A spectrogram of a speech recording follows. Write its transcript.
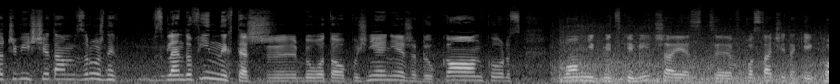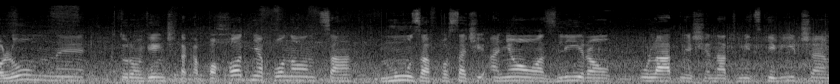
oczywiście tam z różnych względów innych też y, było to opóźnienie, że był konkurs. Pomnik Mickiewicza jest y, w postaci takiej kolumny, którą wieńczy taka pochodnia płonąca, muza w postaci anioła z lirą ulatnie się nad Mickiewiczem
